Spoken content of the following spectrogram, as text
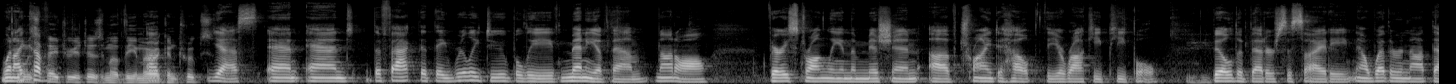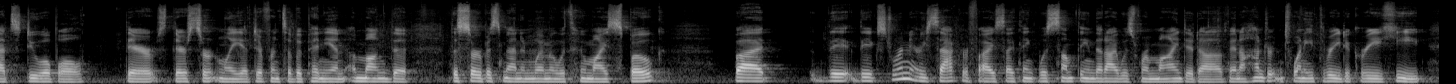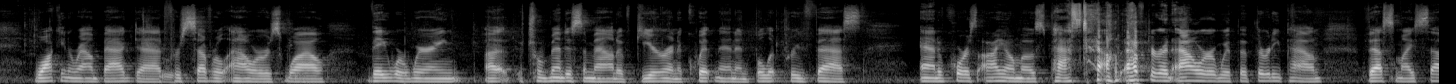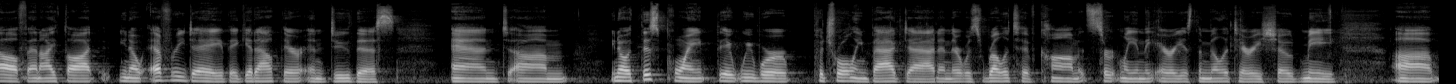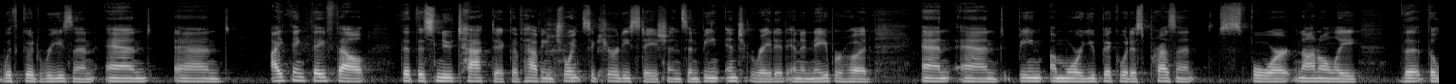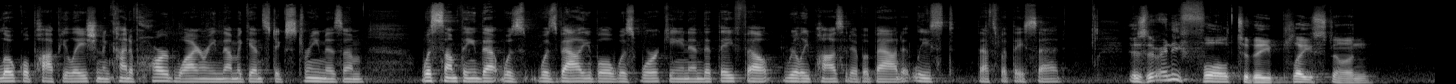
When I cover patriotism of the American uh, troops, yes, and and the fact that they really do believe, many of them, not all, very strongly in the mission of trying to help the Iraqi people mm-hmm. build a better society. Now, whether or not that's doable, there's there's certainly a difference of opinion among the the servicemen and women with whom I spoke, but the, the extraordinary sacrifice, I think, was something that I was reminded of in 123 degree heat, walking around Baghdad for several hours while they were wearing a tremendous amount of gear and equipment and bulletproof vests. And of course, I almost passed out after an hour with a 30 pound vest myself. And I thought, you know, every day they get out there and do this. And, um, you know, at this point, they, we were patrolling Baghdad, and there was relative calm. It's certainly in the areas the military showed me, uh, with good reason. And and I think they felt that this new tactic of having joint security stations and being integrated in a neighborhood, and and being a more ubiquitous presence for not only the, the local population and kind of hardwiring them against extremism was something that was, was valuable, was working, and that they felt really positive about. At least that's what they said. Is there any fault to be placed on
